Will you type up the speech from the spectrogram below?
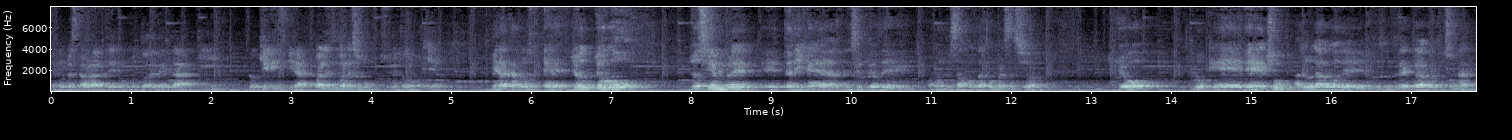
en un restaurante, en un punto de venta y lo quiere inspirar? ¿Cuál es, cuál es su, metodología? Mira, Carlos, eh, yo, yo, yo siempre eh, te dije al principio de cuando empezamos la conversación, yo lo que he hecho a lo largo de pues, mi trayectoria profesional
